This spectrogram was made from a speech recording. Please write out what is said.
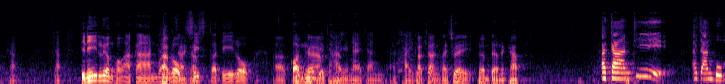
ะครับครับ ทีนี้เรื่องของอาการว่าครับโรคอาจารย์ครับซิสก็ดีโรคเอ่อก้อนเนื้อถุงน้ำเดี๋ยวจะหาครับยังไงอาจารย์ไทยครับอาจารย์ไปช่วยเพิ่มเติมหนะครับ อาการที่ อาจารย์บุ๋ม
